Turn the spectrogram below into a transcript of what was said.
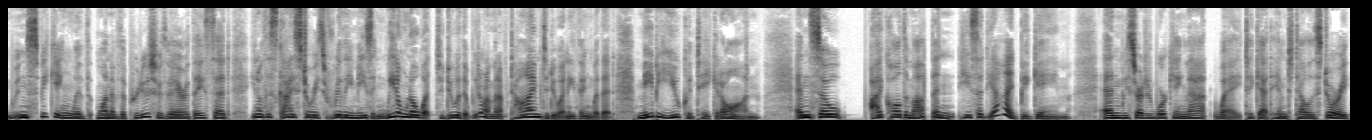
in speaking with one of the producers there, they said, you know, this guy's story is really amazing. We don't know what to do with it. We don't have enough time to do anything with it. Maybe you could take it on. And so I called him up and he said, Yeah, I'd be game. And we started working that way to get him to tell his story.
